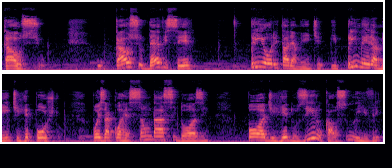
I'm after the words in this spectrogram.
cálcio. O cálcio deve ser prioritariamente e primeiramente reposto, pois a correção da acidose pode reduzir o cálcio livre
